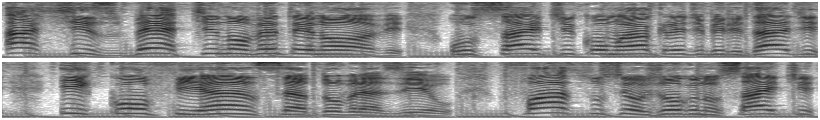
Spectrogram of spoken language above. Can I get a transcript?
a XBET 99, o site com maior credibilidade e confiança do Brasil. Faça o seu jogo no site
